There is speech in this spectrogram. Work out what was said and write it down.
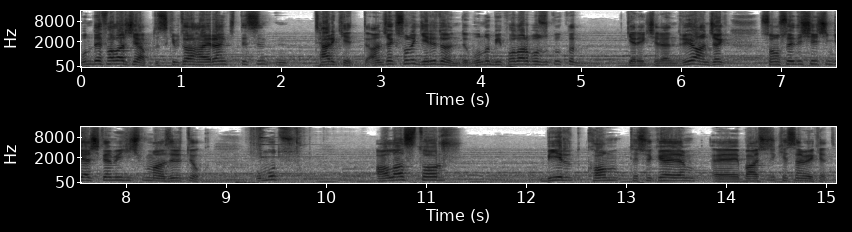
Bunu defalarca yaptı. Skiptal hayran kitlesini terk etti. Ancak sonra geri döndü. Bunu bipolar bozuklukla gerekçelendiriyor. Ancak son söylediği şey için gerçekten bir hiçbir mazeret yok. Umut Alastor 1.com teşekkür ederim. Ee, bağışlayıcı kesen hareket.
